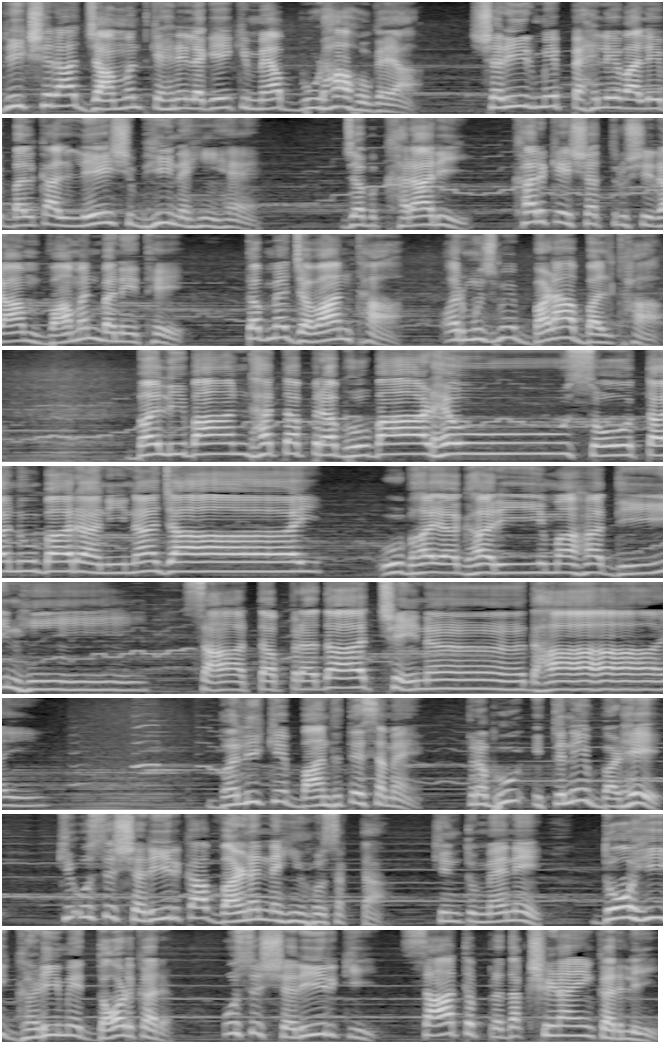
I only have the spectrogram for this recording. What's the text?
रीक्षराज जामवंत कहने लगे कि मैं अब बूढ़ा हो गया। शरीर में पहले वाले बल का लेश भी नहीं है। जब खरारी, खर के शत्रु श्री राम वामन बने थे, तब मैं जवान था और मुझमें बड़ा बल था। बलि बांधत प्रभु बाढ़ सो तनु बरनी न जाय उभय घरी महदीन ही सात प्रदक्षिण धाय बलि के बांधते समय प्रभु इतने बढ़े कि उस शरीर का वर्णन नहीं हो सकता। किंतु मैंने दो ही घड़ी में दौड़कर उस शरीर की सात प्रदक्षिणाएँ कर ली।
